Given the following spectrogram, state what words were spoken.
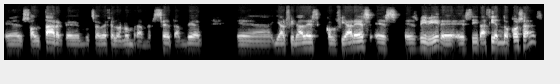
el soltar, que muchas veces lo nombra Merced también. Eh, y al final es confiar es, es, es vivir, eh, es ir haciendo cosas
